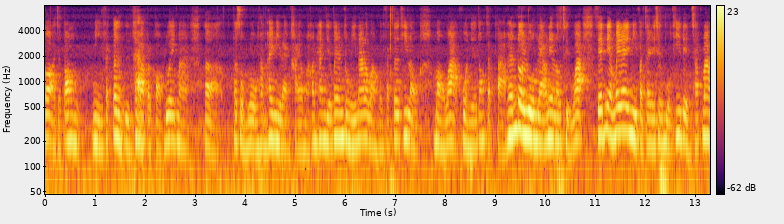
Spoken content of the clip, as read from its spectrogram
ก็อาจจะต้อง มี factor อื่นๆเข้ามาค่ะประกอบด้วยมาเอ่อผสมลงทำให้มีแรงขายออกมาค่อนข้างเยอะเพราะฉะนั้นตรงนี้น่าระวังเป็น factor ที่เรามองว่าควรจะต้องจับตา เพราะฉะนั้นโดยรวมแล้วเนี่ยเราถือว่าเซตเนี่ยไม่ได้มีปัจจัยในเชิงบวกที่เด่นชัดมาก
